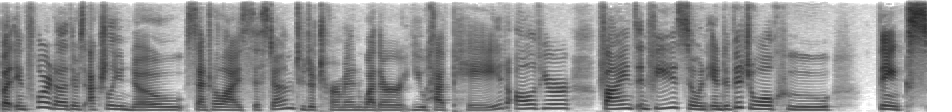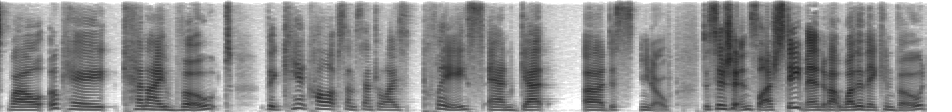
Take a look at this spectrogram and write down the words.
But in Florida, there's actually no centralized system to determine whether you have paid all of your fines and fees. So an individual who thinks, well, okay, can I vote? They can't call up some centralized place and get a dis, you know decision slash statement about whether they can vote.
